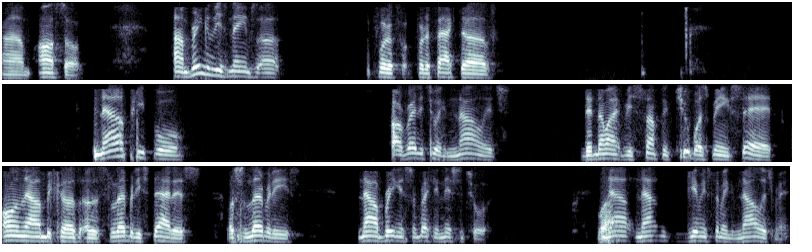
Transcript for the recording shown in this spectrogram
Um, also, I'm bringing these names up for the for the fact of now people are ready to acknowledge that there might be something to what's being said only now because of the celebrity status of celebrities now bringing some recognition to it. Right. Now, now giving some acknowledgement,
